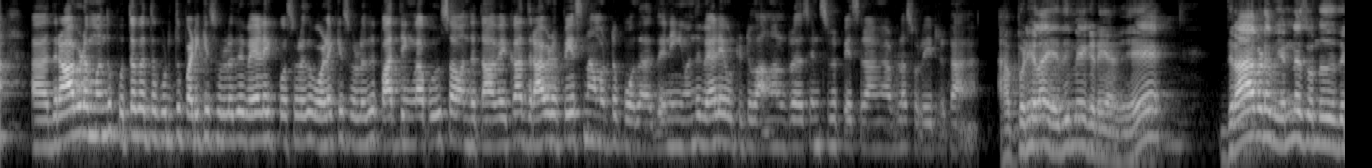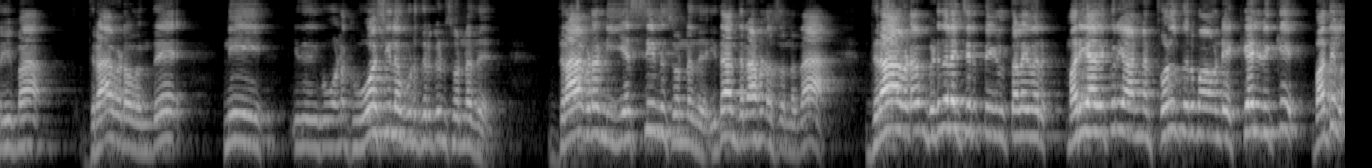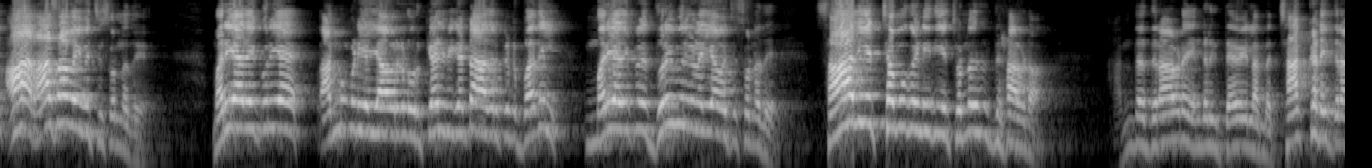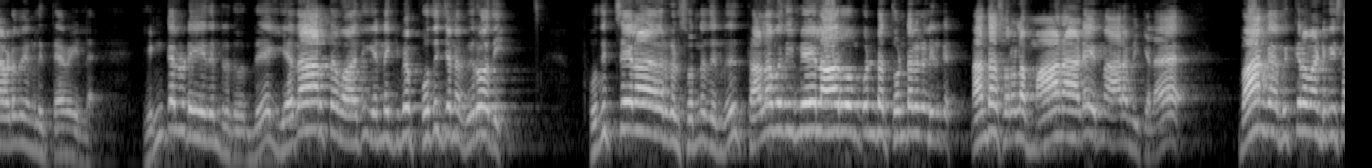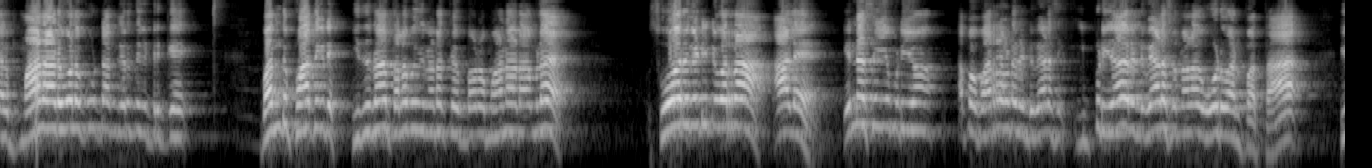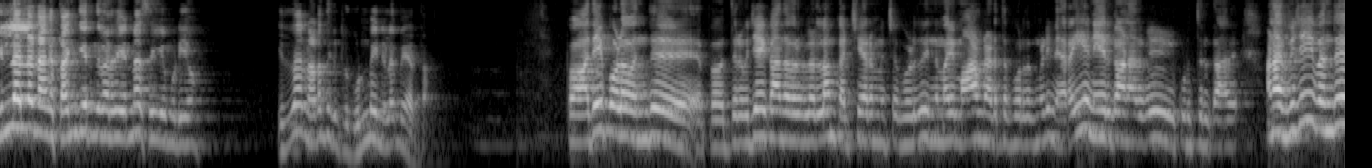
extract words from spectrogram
திராவிடம் வந்து புத்தகத்தை கொடுத்து படிக்க சொல்லுது வேலைக்கு போக சொல்லுது உழைக்க சொல்லுது. பார்த்தீங்களா புதுசாக வந்த தாவேக்கா திராவிட பேசினா மட்டும் போதாது. நீங்கள் வந்து வேலையை விட்டுட்டு வாங்கன்ற சென்ஸில் பேசுகிறாங்க அப்படிலாம் சொல்லிட்டு இருக்காங்க. அப்படியெல்லாம் எதுவுமே கிடையாது. திராவிடம் என்ன சொன்னது தெரியுமா? திராவிடம் வந்து நீ இது உனக்கு ஓசியில் கொடுத்துருக்குன்னு சொன்னது. திராவிடம் நீ எஸ்சின்னு சொன்னது. இதான் திராவிடம் சொன்னதா? திராவிடம் விடுதலை சிறுத்தைகள் தலைவர் மரியாதைக்குரிய அண்ணன் தொல் திருமாவுடைய கேள்விக்கு பதில் ஆ. ராசாவை வச்சு சொன்னது. மரியாதைக்குரிய அன்புமணி ஐயா அவர்கள் ஒரு கேள்வி கேட்டால் அதற்கு பதில் மரியாதைக்குரிய துரைமுருகன் ஐயா வச்சு சொன்னது. சாதிய சமூக நீதியை சொன்னது திராவிடம். அந்த திராவிடம் எங்களுக்கு தேவையில்லை. அந்த சாக்கடை திராவிடமும் எங்களுக்கு தேவையில்லை. எங்களுடைய இதுன்றது வந்து யதார்த்தவாதி என்றைக்குமே பொதுஜன விரோதி. பொதுச் அவர்கள் சொன்னது தளபதி மேல் ஆர்வம் கொண்ட தொண்டர்கள் இருக்கு நான் தான் சொல்லல மாநாடே இன்னும் ஆரம்பிக்கல. வாங்க விக்ரவாண்டி வீசா மாநாடு போல கூட்டம் அங்க இருந்துகிட்டு இருக்கு. வந்து பார்த்துக்கிட்டு இதுதான் தளபதி நடக்க போற மாநாடாமல. சோறு கட்டிட்டு வர்றான் ஆளு. என்ன செய்ய முடியும்? அப்போ வர்றவன ரெண்டு வேலை செய் இப்படி ஏதாவது ரெண்டு வேலை சொன்னாலும் ஓடுவான்னு பார்த்தா இல்லை இல்லை நாங்கள் தங்கியிருந்து வேலை என்ன செய்ய முடியும்? இதுதான் நடந்துக்கிட்டு இருக்கு உண்மை நிலைமையாக தான் இப்போ அதே போல வந்து இப்போ திரு விஜயகாந்த் அவர்கள் எல்லாம் கட்சி ஆரம்பிச்ச பொழுது இந்த மாதிரி மாநாடு நடத்த போறதுக்கு முன்னாடி நிறைய நேர்காணல்கள் கொடுத்துருக்காரு. ஆனா விஜய் வந்து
